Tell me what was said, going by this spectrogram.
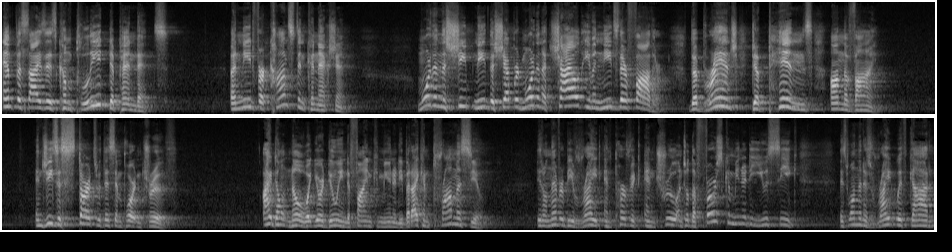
emphasizes complete dependence, a need for constant connection. More than the sheep need the shepherd, more than a child even needs their father. The branch depends on the vine. And Jesus starts with this important truth. I don't know what you're doing to find community, but I can promise you it'll never be right and perfect and true until the first community you seek is one that is right with God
